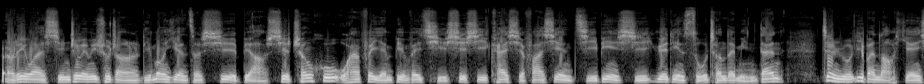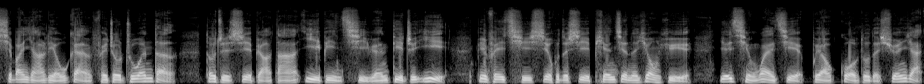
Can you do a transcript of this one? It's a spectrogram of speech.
而另外，行政院秘书长李梦燕则是表示，称呼武汉肺炎并非歧视，是一开始发现疾病时约定俗成的名单。正如日本脑炎、西班牙流感、非洲猪瘟等，都只是表达疫病起源地之意，并非歧视或者是偏见的用语。也请外界不要过度的渲染。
